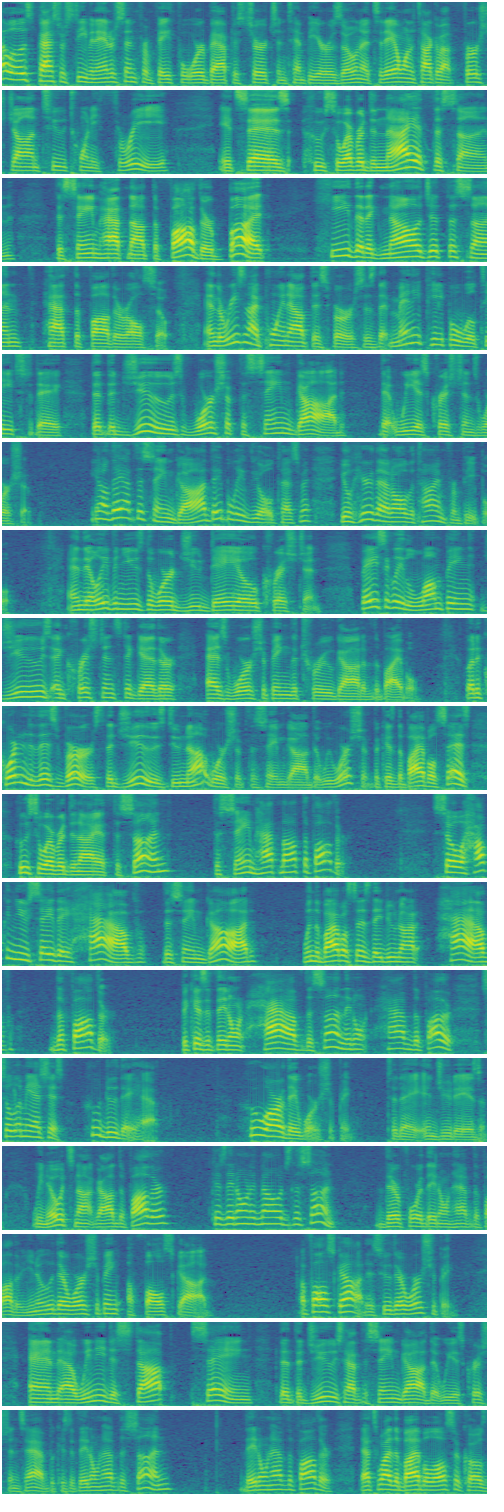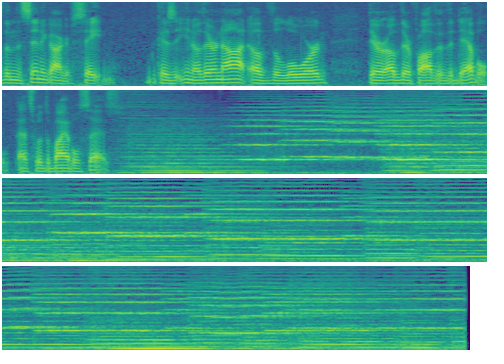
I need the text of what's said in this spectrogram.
Hello, this is Pastor Steven Anderson from Faithful Word Baptist Church in Tempe, Arizona. Today I want to talk about 1 John 2:23. It says, "Whosoever denieth the Son, the same hath not the Father, but he that acknowledgeth the Son hath the Father also." And the reason I point out this verse is that many people will teach today that the Jews worship the same God that we as Christians worship. You know, they have the same God. They believe the Old Testament. You'll hear that all the time from people and they'll even use the word Judeo Christian, basically lumping Jews and Christians together as worshiping the true God of the Bible. But according to this verse, the Jews do not worship the same God that we worship, because the Bible says, Whosoever denieth the Son, the same hath not the Father. So, how can you say they have the same God when the Bible says they do not have the Father? Because if they don't have the Son, they don't have the Father. So, let me ask you this who do they have? Who are they worshiping today in Judaism? We know it's not God the Father because they don't acknowledge the Son. Therefore, they don't have the Father. You know who they're worshiping? A false God. A false God is who they're worshiping. And uh, we need to stop saying that the Jews have the same God that we as Christians have because if they don't have the Son, they don't have the Father. That's why the Bible also calls them the synagogue of Satan because you know they're not of the Lord, they're of their father the devil. That's what the Bible says.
